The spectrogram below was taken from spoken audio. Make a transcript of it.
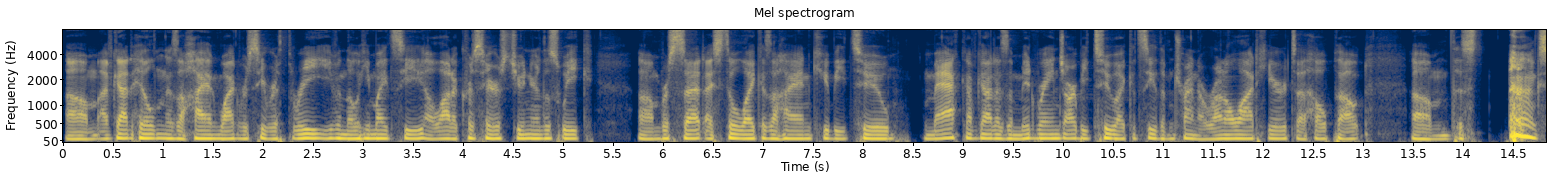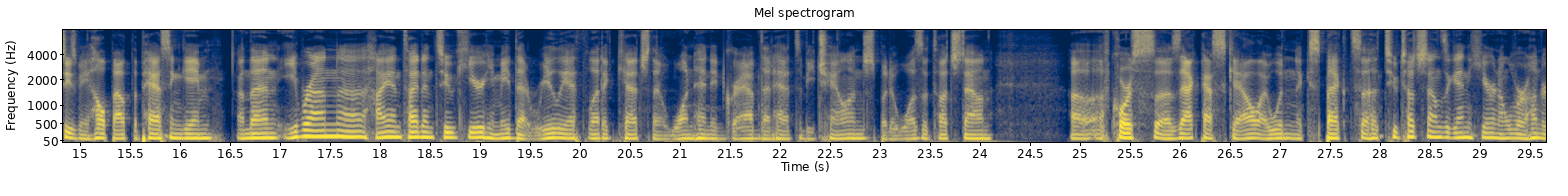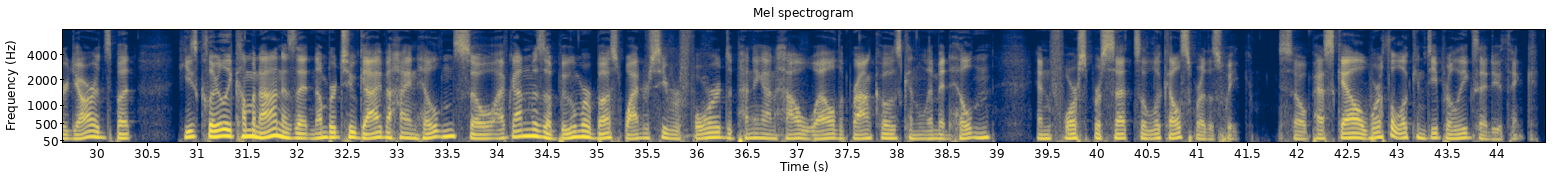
Um, I've got Hilton as a high end wide receiver three, even though he might see a lot of Chris Harris Jr. this week. Um, Brissett, I still like as a high end QB two. Mac, I've got as a mid range RB two. I could see them trying to run a lot here to help out um, this excuse me, help out the passing game. And then Ebron, uh, high end tight end two here. He made that really athletic catch, that one handed grab that had to be challenged, but it was a touchdown. Uh, of course, uh, Zach Pascal, I wouldn't expect uh, two touchdowns again here and over 100 yards, but he's clearly coming on as that number two guy behind Hilton. So I've got him as a boomer bust wide receiver forward, depending on how well the Broncos can limit Hilton and force Brissett to look elsewhere this week. So Pascal, worth a look in deeper leagues, I do think.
